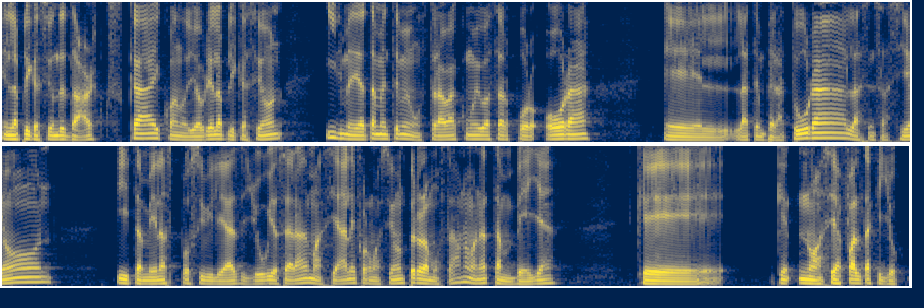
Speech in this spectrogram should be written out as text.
En la aplicación de Dark Sky, cuando yo abrí la aplicación, inmediatamente me mostraba cómo iba a estar por hora la temperatura, la sensación y también las posibilidades de lluvia. O sea, era demasiada la información, pero la mostraba de una manera tan bella que, que no hacía falta que yo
